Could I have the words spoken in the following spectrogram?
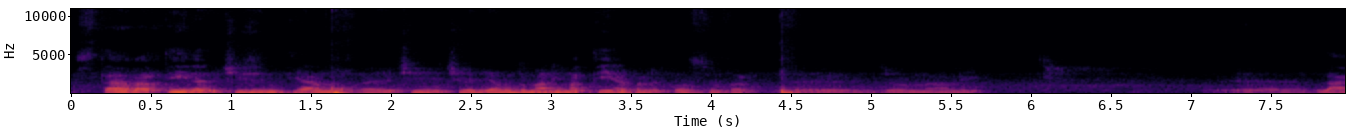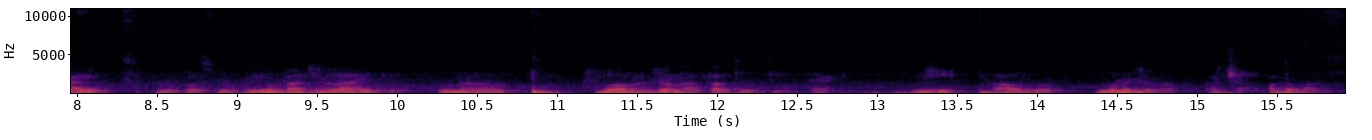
stamattina, ci sentiamo, eh, ci, ci, vediamo domani mattina per le prossime eh, giornali eh, light, le prossime prime pagine light. Una buona giornata a tutti e vi auguro buona giornata. ciao, a domani.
